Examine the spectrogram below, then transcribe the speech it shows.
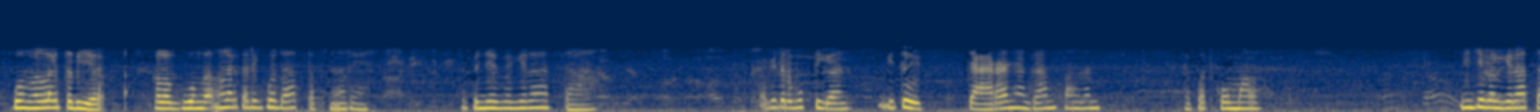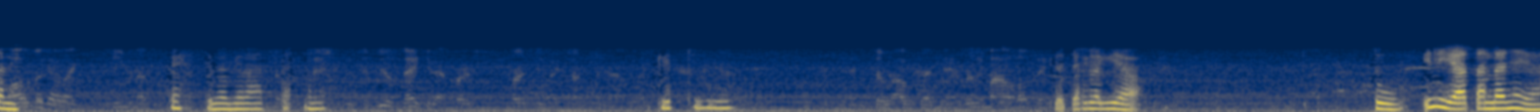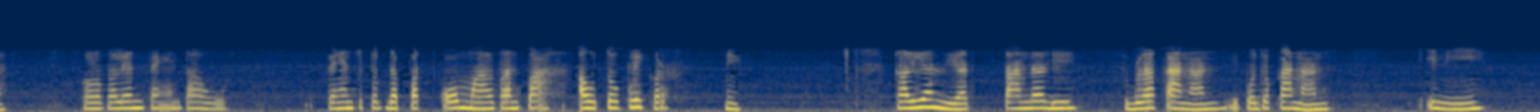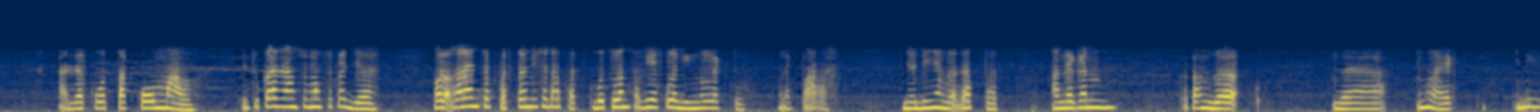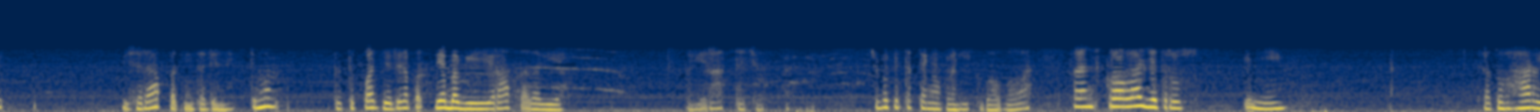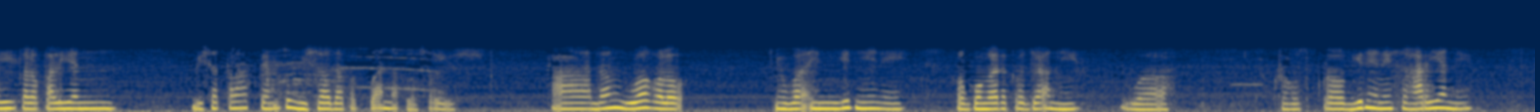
Gua ngelek tadi ya. Kalau gua nggak ngelek tadi gua dapat sebenarnya. Tapi dia bagi rata. Tapi terbukti kan gitu caranya gampang kan. Dapat komal. Ini dia bagi rata nih eh dia bagi rata bener. Gitu. Kita cari lagi ya. Tuh ini ya tandanya ya. Kalau kalian pengen tahu pengen cepet dapat komal tanpa auto clicker nih. Kalian lihat tanda di sebelah kanan di pojok kanan ini ada kotak komal. Itu kan langsung masuk aja. Kalau kalian cepet kalian bisa dapat. Kebetulan tadi aku lagi ngelek tuh. Ngelek parah. Jadinya nggak dapat. Andai kan kakak nggak nggak ngelek ini bisa dapat nih tadi nih. Cuman tetep aja dia dapat dia bagi rata tadi ya. Bagi rata coba coba kita tengok lagi ke bawah-bawah. Kalian scroll aja terus. Ini satu hari kalau kalian bisa telaten tuh bisa dapat banyak loh serius. Kadang gua kalau nyobain gini nih kalau gua nggak ada kerjaan nih gua scroll scroll gini nih seharian nih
